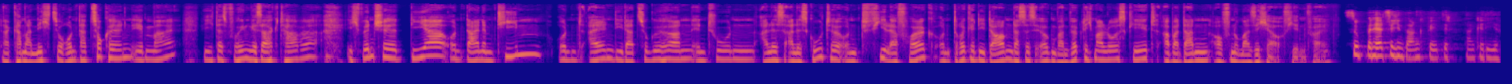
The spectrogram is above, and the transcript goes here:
Da kann man nicht so runterzuckeln eben mal, wie ich das vorhin gesagt habe. Ich wünsche dir und deinem Team und allen, die dazugehören, in Tun alles, alles Gute und viel Erfolg und drücke die Daumen, dass es irgendwann wirklich mal losgeht, aber dann auf Nummer sicher auf jeden Fall. Super, herzlichen Dank, Peter. Danke dir.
